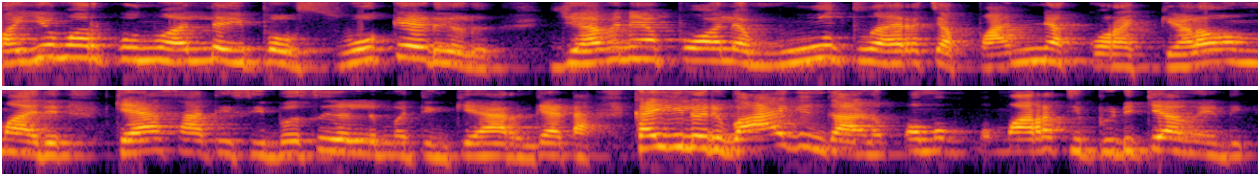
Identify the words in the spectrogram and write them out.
പയ്യന്മാർക്കും ഒന്നും അല്ല ഇപ്പോൾ സൂക്കേടുകൾ യവനെ പോലെ മൂത്ത് നരച്ച പന്ന കുറെ കിളവന്മാർ K S R T C ബസ്സുകളിലും മറ്റും കയറും കേട്ടാ. കയ്യിലൊരു ബാഗും കാണും മറച്ച് പിടിക്കാൻ വേണ്ടി.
